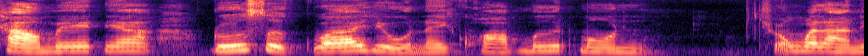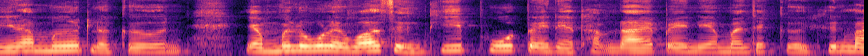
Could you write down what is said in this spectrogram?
ชาวเมษเนี่ยรู้สึกว่าอยู่ในความมืดมน ช่วงเวลานี้นะมืดเหลือเกิน ยังไม่รู้เลยว่าสิ่งที่พูดไปเนี่ยทำนายไปเนี่ยมันจะเกิดขึ้นไหม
